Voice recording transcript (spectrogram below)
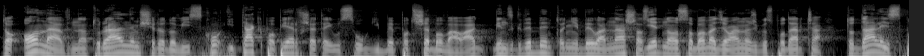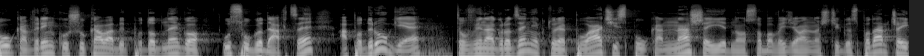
to ona w naturalnym środowisku i tak po pierwsze tej usługi by potrzebowała, więc gdyby to nie była nasza jednoosobowa działalność gospodarcza, to dalej spółka w rynku szukałaby podobnego usługodawcy, a po drugie, to wynagrodzenie, które płaci spółka naszej jednoosobowej działalności gospodarczej,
